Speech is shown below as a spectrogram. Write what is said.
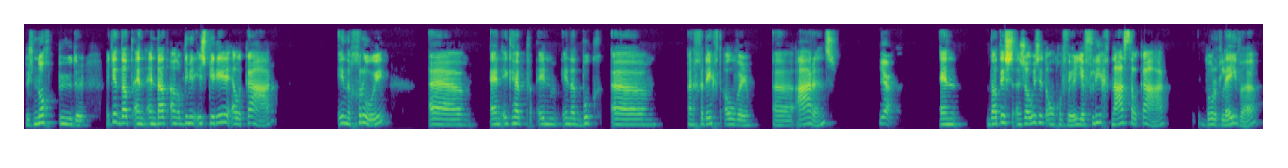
dus nog puurder. Weet je, dat, en, en dat, op die manier inspireer je elkaar in de groei. Ehm, en ik heb in, in dat boek ehm, een gedicht over eh Arends. ja, En dat is, zo is het ongeveer. Je vliegt naast elkaar door het leven,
